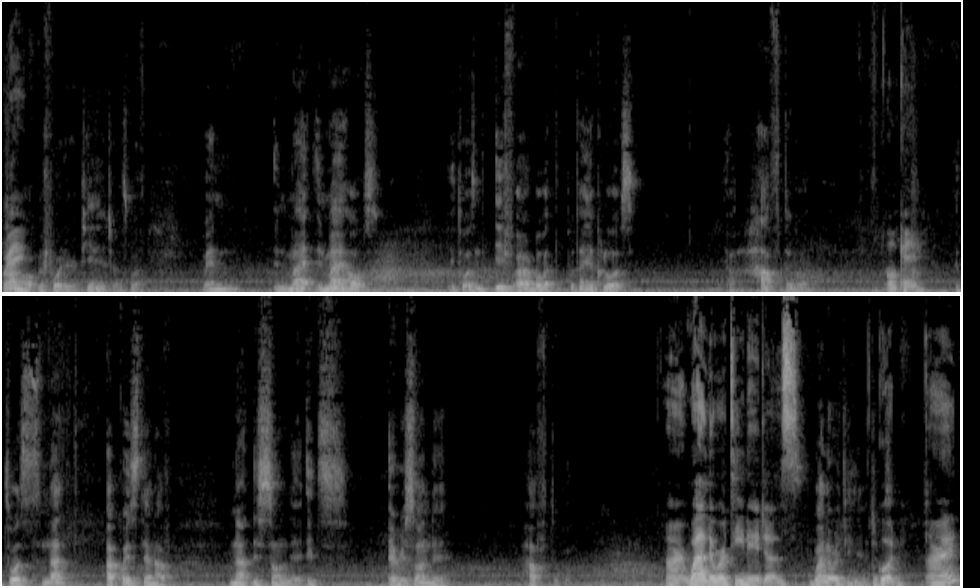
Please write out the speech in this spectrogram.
Right. came out before they were teenagers. But when in my in my house, it wasn't if or but. Put on your clothes. You have to go. Okay. It was not a question of not this Sunday. It's every Sunday have to go. All right. While they were teenagers. While they were teenagers. Good. All right.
